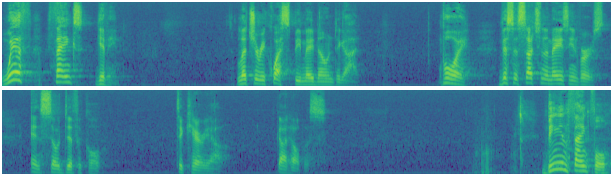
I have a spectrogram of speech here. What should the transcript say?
with thanksgiving, let your requests be made known to God. Boy, this is such an amazing verse and so difficult to carry out. God help us. Being thankful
